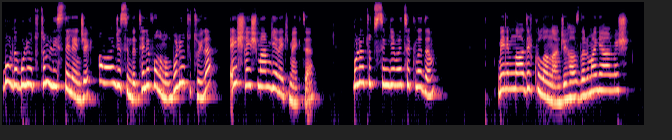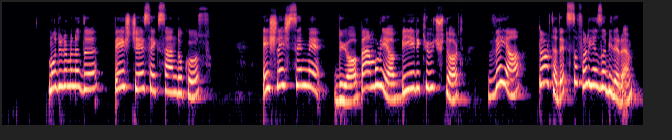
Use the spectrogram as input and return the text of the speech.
Burada Bluetooth'um listelenecek ama öncesinde telefonumun Bluetooth'uyla eşleşmem gerekmekte. Bluetooth simgeme tıkladım. Benim nadir kullanılan cihazlarıma gelmiş. Modülümün adı 5C89. Eşleşsin mi diyor. Ben buraya 1, 2, 3, 4 veya 4 adet 0 yazabilirim.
